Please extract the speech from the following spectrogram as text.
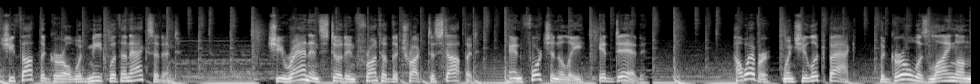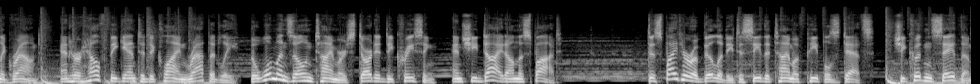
she thought the girl would meet with an accident. She ran and stood in front of the truck to stop it, and fortunately, it did. However, when she looked back, the girl was lying on the ground, and her health began to decline rapidly. The woman's own timer started decreasing, and she died on the spot. Despite her ability to see the time of people's deaths, she couldn't save them,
